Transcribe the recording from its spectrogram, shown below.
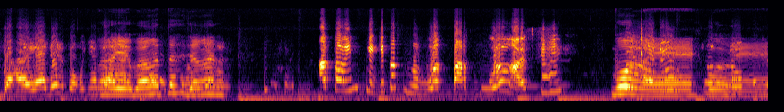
Bahaya deh pokoknya Bahaya banget dah, jangan. atau ini kayak kita perlu buat part 2 gak sih boleh boleh.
